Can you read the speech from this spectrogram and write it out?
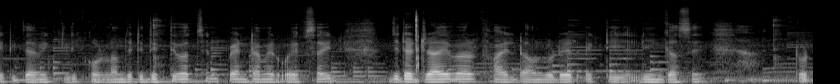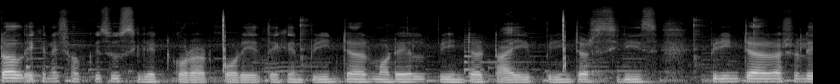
এটিতে আমি ক্লিক করলাম, যেটি দেখতে পাচ্ছেন প্যান্টামের ওয়েবসাইট যেটা ড্রাইভার ফাইল ডাউনলোডের একটি লিঙ্ক আছে। টোটাল এখানে সব কিছু সিলেক্ট করার পরে দেখেন printer model printer type printer series printer আসলে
